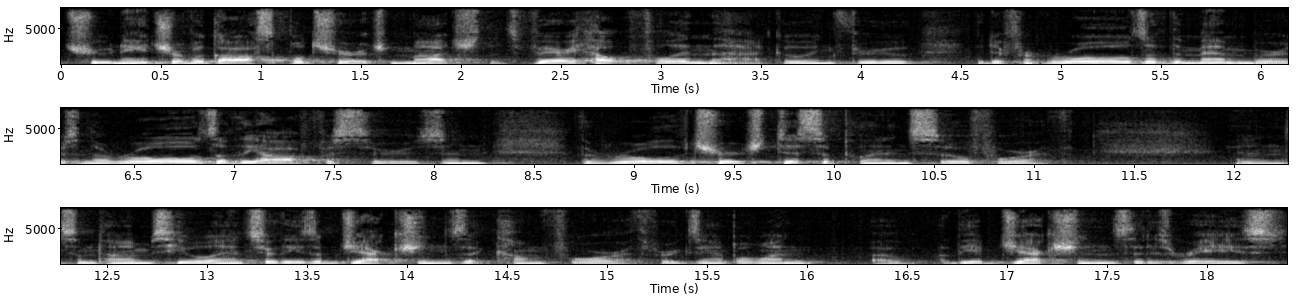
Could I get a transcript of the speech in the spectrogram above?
True Nature of a Gospel Church. Much that's very helpful in that, going through the different roles of the members and the roles of the officers and the role of church discipline and so forth. And sometimes he will answer these objections that come forth. For example, one of the objections that is raised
